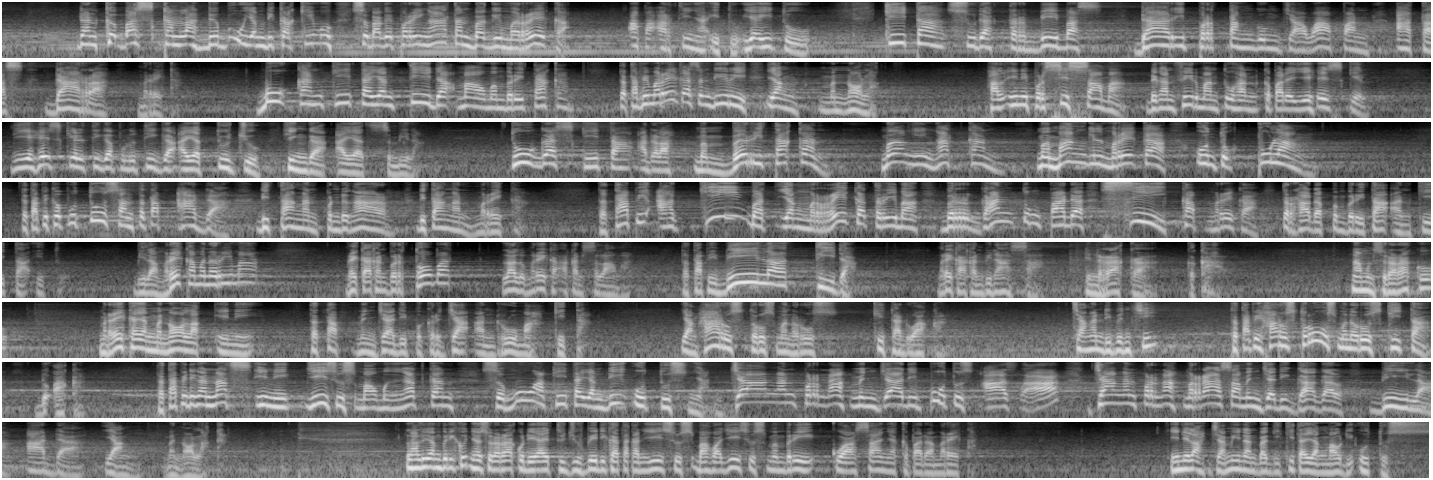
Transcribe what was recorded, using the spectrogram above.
dan kebaskanlah debu yang di kakimu sebagai peringatan bagi mereka." Apa artinya itu? Yaitu kita sudah terbebas dari pertanggungjawaban atas darah mereka. Bukan kita yang tidak mau memberitakan, tetapi mereka sendiri yang menolak. Hal ini persis sama dengan firman Tuhan kepada Yehezkiel. Di Yehezkiel 33 ayat 7 hingga ayat 9. Tugas kita adalah memberitakan, mengingatkan, memanggil mereka untuk pulang. Tetapi keputusan tetap ada di tangan pendengar, di tangan mereka. Tetapi akibat yang mereka terima bergantung pada sikap mereka terhadap pemberitaan kita itu. Bila mereka menerima, mereka akan bertobat, lalu mereka akan selamat. Tetapi bila tidak, mereka akan binasa di neraka kekal. Namun saudaraku, mereka yang menolak ini tetap menjadi pekerjaan rumah kita yang harus terus-menerus kita doakan. Jangan dibenci, tetapi harus terus-menerus kita doakan. Tetapi dengan nats ini Yesus mau mengingatkan semua kita yang diutusnya. Jangan pernah menjadi putus asa, jangan pernah merasa menjadi gagal bila ada yang menolak. Lalu yang berikutnya saudaraku di ayat 7b dikatakan Yesus bahwa Yesus memberi kuasanya kepada mereka. Inilah jaminan bagi kita yang mau diutus.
